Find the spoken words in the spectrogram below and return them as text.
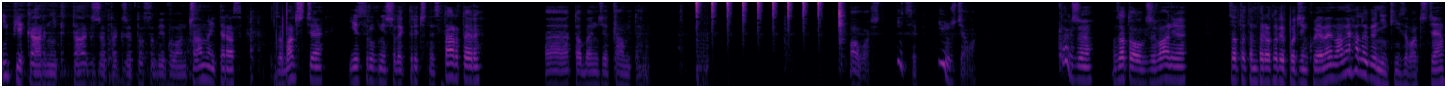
i piekarnik także, także to sobie wyłączamy. I teraz zobaczcie, jest również elektryczny starter, e, to będzie tamten. O właśnie, i cyk, i już działa. Także za to ogrzewanie, za te temperatury podziękujemy. Mamy halogeniki, zobaczcie.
